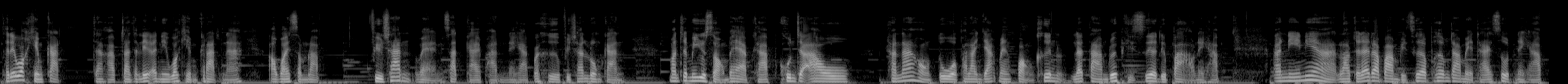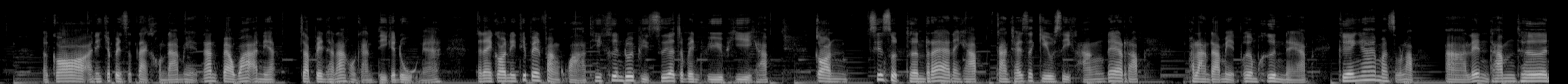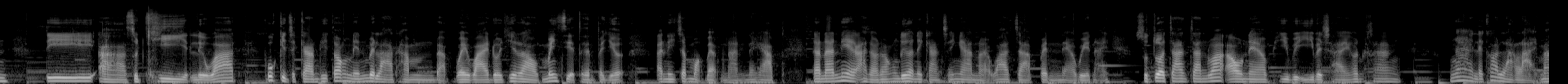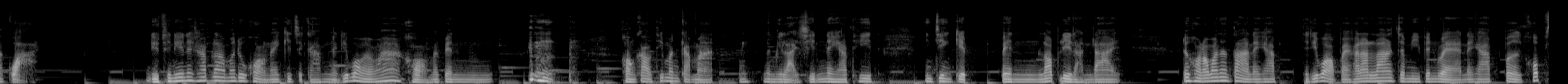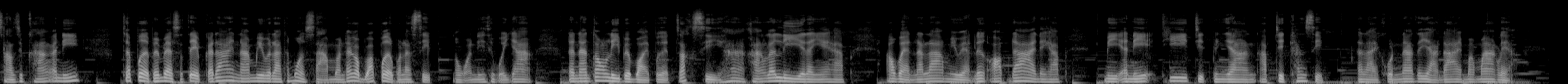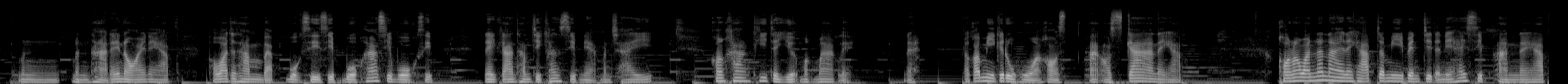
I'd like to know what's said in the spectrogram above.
เขาเรียกว่าเข็มกลัดนะครับจานจะเรียกอันนี้ว่าเข็มกลัดนะ เอาไว้สำหรับฟิวชั่นแหวนสัตว์กายพันธุ์นะครับ ก็คือฟิวชั่นรวมกัน มันจะมีอยู่ 2 แบบครับ คุณจะเอาทางหน้าของตัวพลังยักษ์แมงป่องขึ้น และตามด้วยผีเสื้อหรือเปล่านะครับ อันนี้เนี่ยเราจะได้ระบำผีเสื้อเพิ่มดาเมจท้ายสุดนะครับ แล้วก็อันนี้จะเป็นสแต็กของดาเมจนั่นแปลว่าอันเนี้ยจะเป็นทางหน้าของการตีกระดูกนะ แต่ในกรณีที่เป็นฝั่งขวาที่ขึ้นด้วยผีเสื้อจะเป็น PVP ครับ ก่อนสิ้นสุดเทิร์นแรกนะครับ การใช้สกิล 4 ครั้งได้รับพลังดาเมจเพิ่มขึ้นนะครับ คือง่ายๆมันสำหรับเล่นทำเทิร์นตีสุดขีดหรือว่าพวกกิจกรรมที่ต้องเน้นเวลาทำแบบไวๆโดยที่เราไม่เสียเทิร์นไปเยอะ อันนี้จะเหมาะแบบนั้นนะครับ ดังนั้นเนี่ยอาจจะต้องเลือกในการใช้งานหน่อยว่าจะเป็นแนวเวไหน ส่วนตัวอาจารย์จันว่าเอาแนว PVE ไปใช้ค่อนข้าง ง่ายและก็หลากหลายมากกว่า เดี๋ยวทีนี้นะครับเรามาดูของในกิจกรรมอย่างที่บอกไปว่าของมันเป็นของเก่าที่มันกลับมามมันมีหลายชิ้นนะครับที่จริงๆ เก็บเป็นรอบรีรันได้โดยของรางวัลต่างๆนะครับอย่างที่บอกไปข้างด้านล่างจะมีเป็นแหวนนะครับ เปิดครบ 30 ครั้งอันนี้จะเปิดเป็นแบบสเต็ปก็ได้นะ มีเวลาทั้งหมด 3 วันเท่ากับว่าเปิดวันละ10โอ้อันนี้ถือว่ายาก ดังนั้นต้องรีบ่อยๆ เปิดสัก 4 5 ครั้งแล้วรีอะไรเงี้ยครับ เอาแหวนด้านล่างมีแหวนเลือกออฟได้นะครับ มีอันนี้ที่จิตวิญญาณอัพจิตขั้น 10 หลายๆคนน่าจะอยากได้มากๆเลยอะมันมันหาได้น้อยนะครับ เพราะว่าจะทำแบบบวก 40 บวก 50 บวก 10 ในการทำจิตขั้น 10 เนี่ย มันใช้ค่อนข้างที่จะเยอะมากๆเลยนะ แล้วก็มีกระดูกหัวของออสการ์นะครับ ของรางวัลด้านในนะครับ จะมีเป็นจิตอันนี้ให้ 10 อันนะครับ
